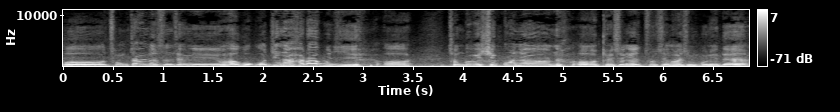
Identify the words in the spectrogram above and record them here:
어, 송창렬 선생님하고 오진아 할아버지 어, 1919년 어, 개성에 출생하신 분인데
